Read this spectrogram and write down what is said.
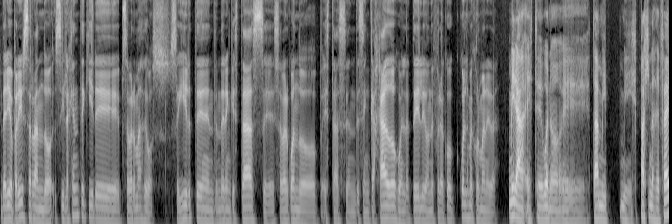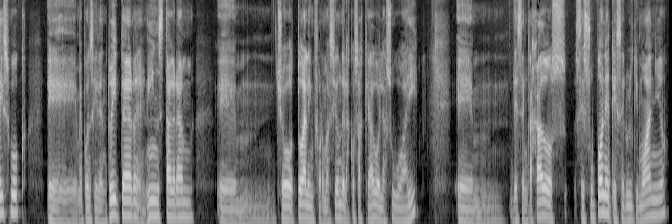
Darío, para ir cerrando, si la gente quiere saber más de vos, seguirte, entender en qué estás, eh, saber cuándo estás en desencajados o en la tele, donde fuera, ¿cuál es la mejor manera? Mira, este, bueno, eh, están mi- mis páginas de Facebook, eh, me pueden seguir en Twitter, en Instagram. eh, yo toda la información de las cosas que hago la subo ahí. Eh, Desencajados se supone que es el último año,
